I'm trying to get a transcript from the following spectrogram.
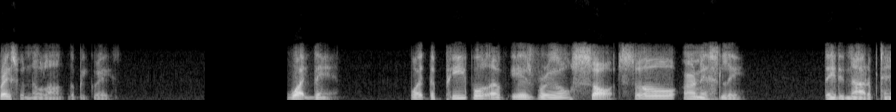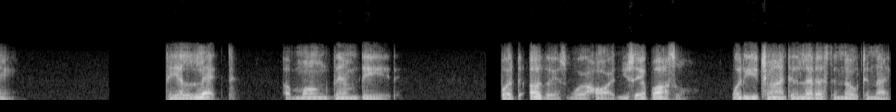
grace will no longer be grace. What then? What the people of Israel sought so earnestly, they did not obtain. The elect among them did, but others were hardened. You say, Apostle, what are you trying to let us to know tonight?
